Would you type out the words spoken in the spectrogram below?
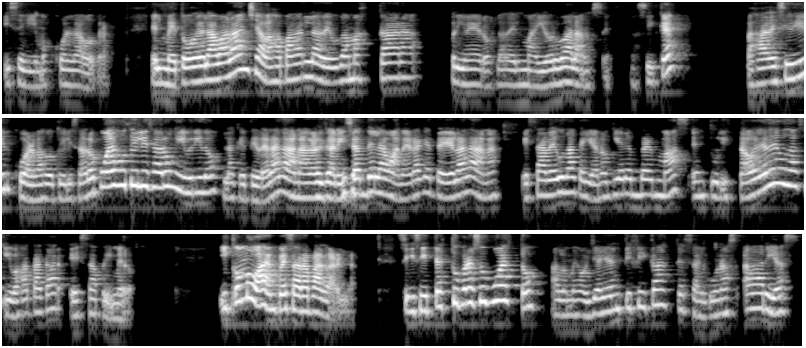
y seguimos con la otra. El método de la avalancha, vas a pagar la deuda más cara primero, la del mayor balance. Así que vas a decidir cuál vas a utilizar. O puedes utilizar un híbrido, la que te dé la gana, la organizas de la manera que te dé la gana, esa deuda que ya no quieres ver más en tu listado de deudas y vas a atacar esa primero. ¿Y cómo vas a empezar a pagarla? Si hiciste tu presupuesto, a lo mejor ya identificaste algunas áreas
